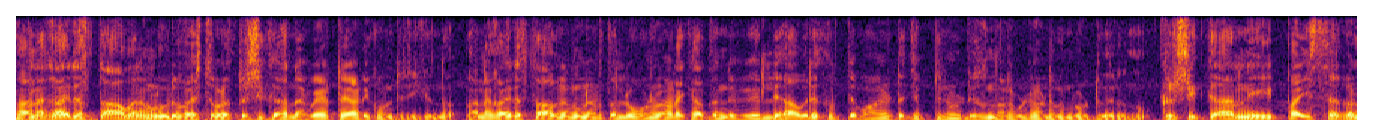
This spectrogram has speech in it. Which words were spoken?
ധനകാര്യ സ്ഥാപനങ്ങൾ ഒരു വശത്തോടെ കൃഷിക്കാരനെ വേട്ടയാടിക്കൊണ്ടിരിക്കുന്നു. ധനകാര്യ സ്ഥാപനങ്ങളുടെ അടുത്ത് ലോണുകൾ അടയ്ക്കാത്തതിന്റെ പേരിൽ അവർ കൃത്യമായിട്ട് ജപ്തി നോട്ടീസും നടപടിയുമായിട്ട് മുന്നോട്ട് വരുന്നു കൃഷിക്കാരൻ ഈ പൈസകൾ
